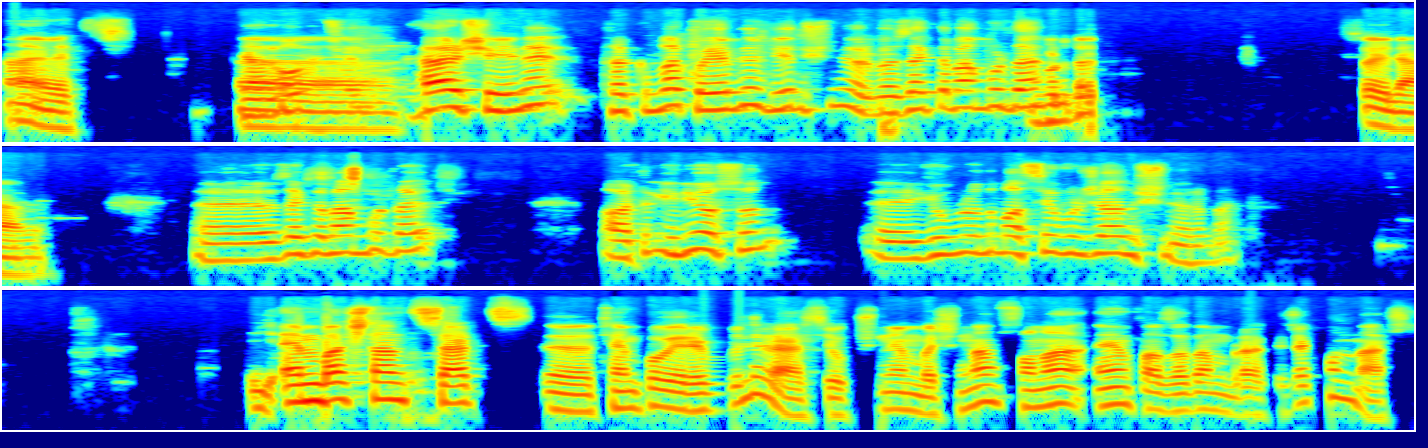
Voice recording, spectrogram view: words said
Ha, evet. Yani onun için her şeyini takımlar koyabilir diye düşünüyorum. Özellikle ben burada Burada söyle abi. e, özellikle ben burada artık iniyorsun e, yumruğunu masaya vuracağını düşünüyorum ben. En baştan sert e, tempo verebilirlerse yokuşun en başından sona en fazladan bırakacak onlar.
